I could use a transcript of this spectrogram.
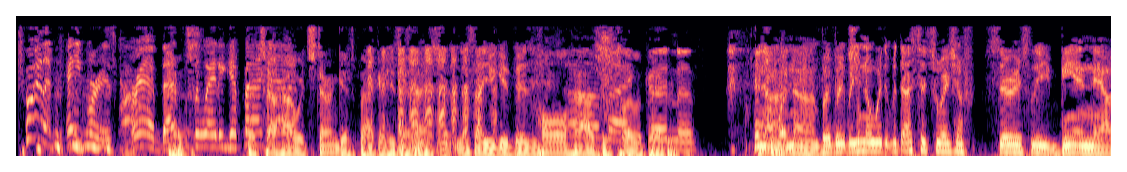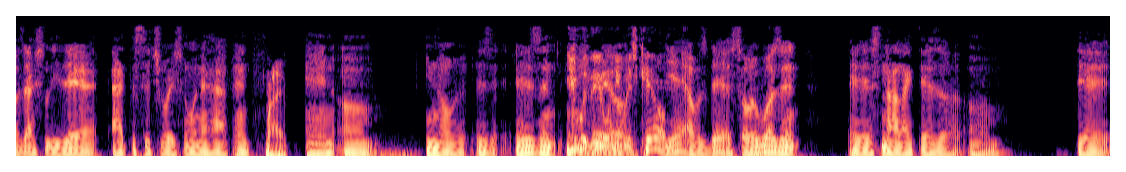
Toilet paper is crib. That's, That's- the way to get back That's how at Howard Stern gets back at his enemies. That's how you get busy. Whole house Oh, is my toilet paper. no, no. But, but, but you know, with, with that situation, seriously, being there, I was actually there at the situation when it happened. Right. And, um, you know, it, it isn't... You were there when he was killed. Yeah, I was there. So it wasn't... It's not like there's a... um. There,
